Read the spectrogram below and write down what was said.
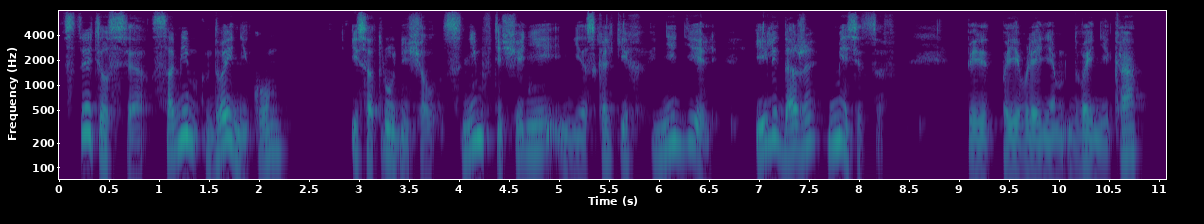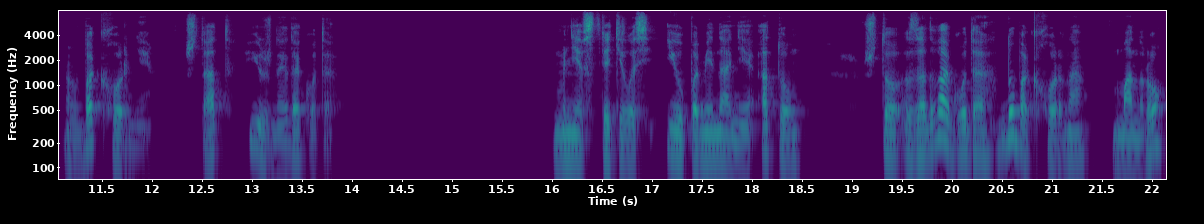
встретился с самим двойником и сотрудничал с ним в течение нескольких недель или даже месяцев перед появлением двойника в Бакхорне, штат Южная Дакота. Мне встретилось и упоминание о том, что за два года до Бакхорна Монро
